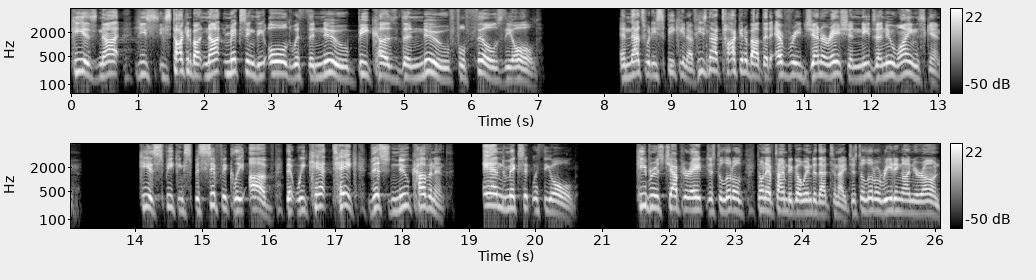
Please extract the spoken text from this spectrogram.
He is not, he's, he's talking about not mixing the old with the new because the new fulfills the old. And that's what he's speaking of. He's not talking about that every generation needs a new wineskin. He is speaking specifically of that we can't take this new covenant and mix it with the old. Hebrews chapter 8, just a little, don't have time to go into that tonight, just a little reading on your own.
